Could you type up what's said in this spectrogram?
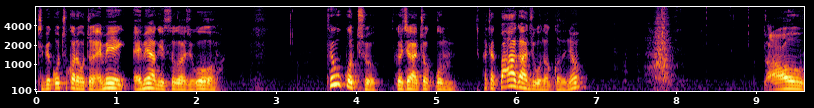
집에 고춧가루가 좀 애매, 애매하게 있어가지고 태국 고추 그 제가 조금 살짝 빻아가지고 넣었거든요. 아우.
